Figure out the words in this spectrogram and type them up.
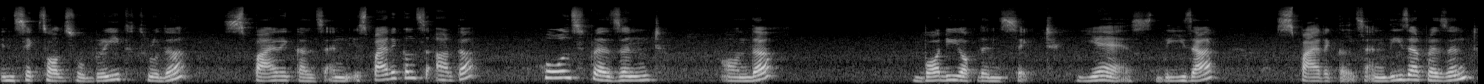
insects also breathe through the spiracles. And spiracles are the holes present on the body of the insect. Yes these are spiracles and these are present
